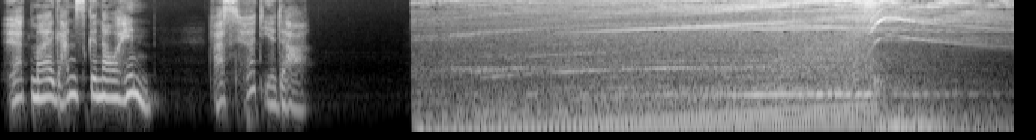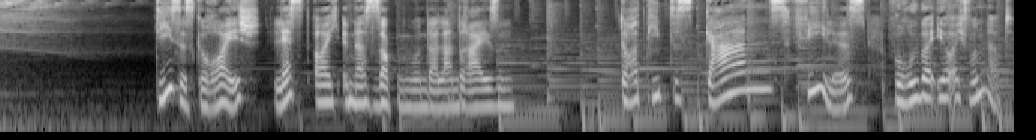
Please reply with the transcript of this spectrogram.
hört mal ganz genau hin. Was hört ihr da? Dieses Geräusch lässt euch in das Sockenwunderland reisen. Dort gibt es ganz vieles, worüber ihr euch wundert.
